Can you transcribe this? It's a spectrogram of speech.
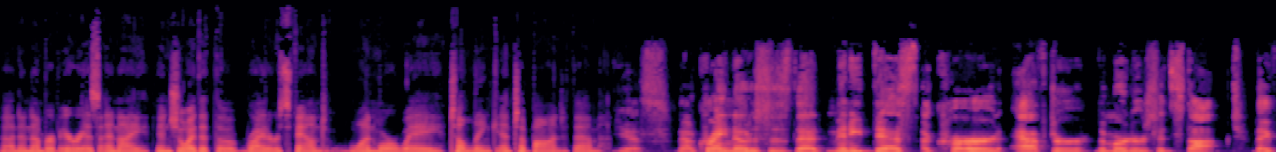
in a number of areas, and I enjoy that the writers found one more way to link and to bond them. Yes. Now, Crane notices that many deaths occurred after the murders had stopped. They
